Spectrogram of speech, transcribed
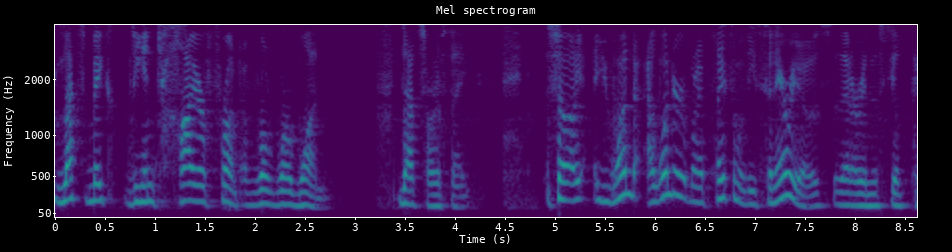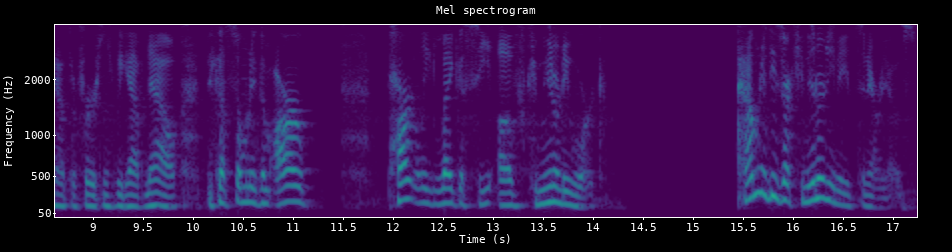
Let's make the entire front of World War One, that sort of thing. So I, you wonder, I wonder when I play some of these scenarios that are in the Steel Panther versions we have now, because so many of them are partly legacy of community work. How many of these are community made scenarios?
